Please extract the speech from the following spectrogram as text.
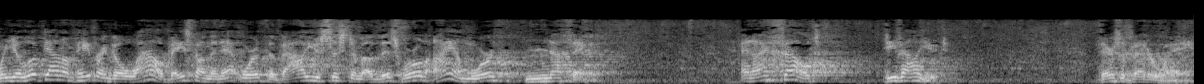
When you look down on paper and go, wow, based on the net worth, the value system of this world, I am worth nothing. And I felt devalued. There's a better way.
